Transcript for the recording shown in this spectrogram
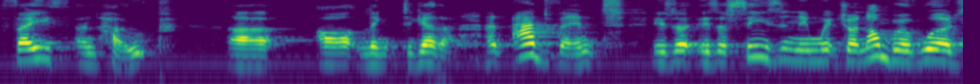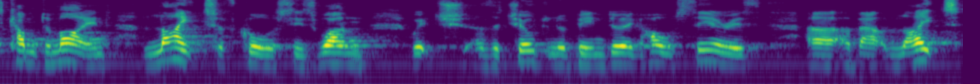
Faith and hope uh, are linked together. And Advent is a, is a season in which a number of words come to mind. Light, of course, is one which uh, the children have been doing a whole series uh, about light.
